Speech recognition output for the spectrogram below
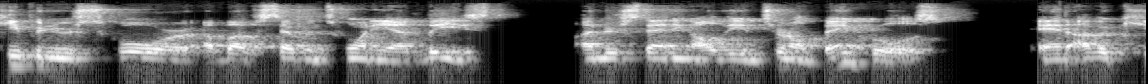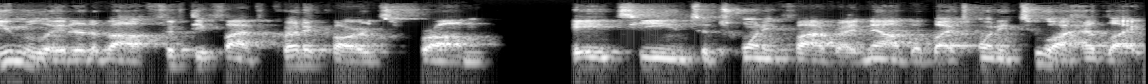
keeping your score above 720 at least, understanding all the internal bank rules. And I've accumulated about 55 credit cards from 18 to 25 right now. But by 22, I had like,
